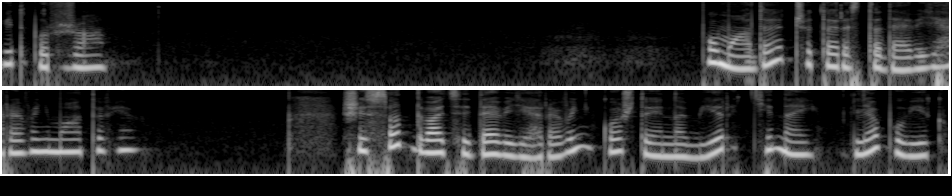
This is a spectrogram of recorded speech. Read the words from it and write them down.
від буржуа. Помади 409 гривень матові. 629 гривень коштує набір тіней для повік.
